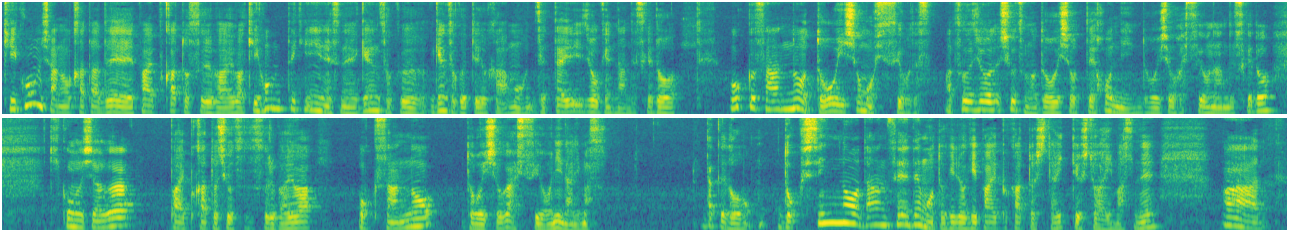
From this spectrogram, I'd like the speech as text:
既婚者の方でパイプカットする場合は基本的にですね原則原則っていうかもう絶対条件なんですけど奥さんの同意書も必要です、まあ、通常手術の同意書って本人同意書が必要なんですけど既婚者がパイプカット手術する場合は奥さんの同意書が必要になりますだけど独身の男性でも時々パイプカットしたいっていう人はいますね。まあ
